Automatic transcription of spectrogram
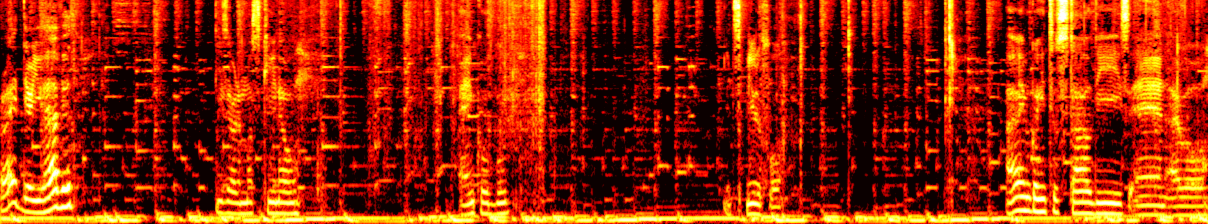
Alright, there you have it. These are the Moschino ankle boot. It's beautiful. I'm going to style these and I will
